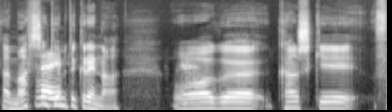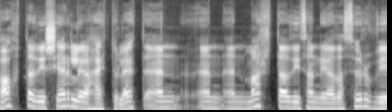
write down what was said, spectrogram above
Það er margt sem kemur til greina og uh, kannski fátt af því sérlega hættulegt en, en, en margt af því þannig að það þurfi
